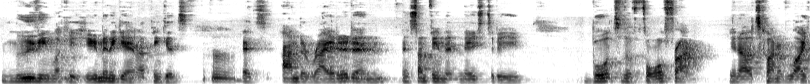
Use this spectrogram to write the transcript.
moving like a human again. I think it's mm. it's underrated and it's something that needs to be brought to the forefront. You know, it's kind of like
